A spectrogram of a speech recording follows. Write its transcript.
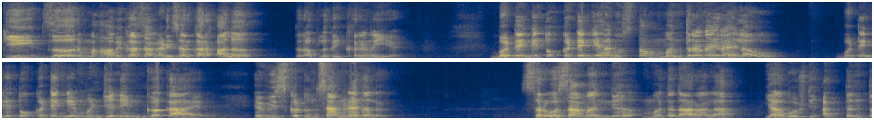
की जर महाविकास आघाडी सरकार आलं तर आपलं काही खरं नाहीये. बटेंगे तो कटेंगे हा नुसता मंत्र नाही राहिला हो. बटेंगे तो कटेंगे म्हणजे नेमकं काय हे विस्कटून सांगण्यात आलं. सर्वसामान्य मतदाराला या गोष्टी अत्यंत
